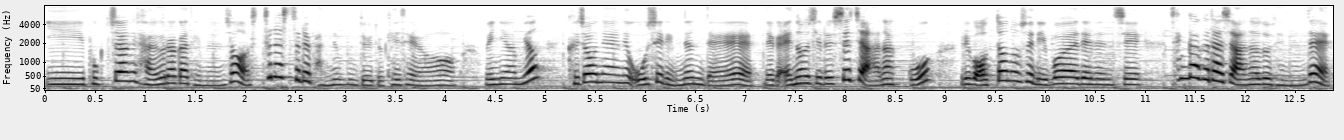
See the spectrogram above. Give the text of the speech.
이 복장 자율화가 되면서 스트레스를 받는 분들도 계세요. 왜냐하면 그전에는 옷을 입는데 내가 에너지를 쓰지 않았고, 그리고 어떤 옷을 입어야 되는지 생각을 하지 않아도 됐는데,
